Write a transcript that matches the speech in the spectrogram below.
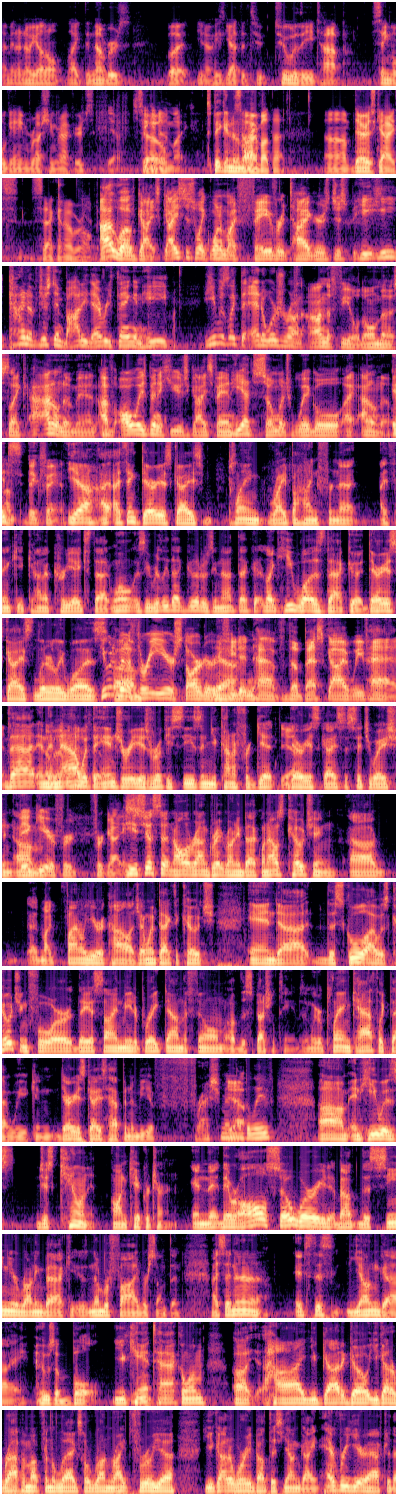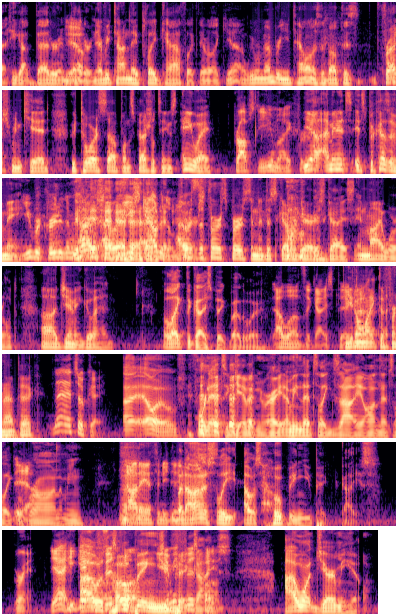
I mean, I know y'all don't like the numbers, but you know he's got the two two of the top single game rushing records. Yeah. Speaking So- of the mic. Speaking to the Sorry mic. about that. Um, Derrius Guice, second overall. Pick. I love Guice. Guice is like one of my favorite Tigers. Just he he kind of just embodied everything, and he he was like the Ed Orgeron on the field almost. Like I, I don't know, man. I've always been a huge Guice fan. He had so much wiggle. I, I don't know. It's- I'm a big fan. Yeah, I, I think Derrius Guice playing right behind Fournette. I think he kind of creates that. Well, is he really that good? Or is he not that good? Like he was that good. Derrius Guice literally was. He would have been um, a three-year starter if he didn't have the best guy we've had. That and then now with the injury, his rookie season, you kind of forget Yeah. Derrius Guice' situation. big Um, year for for Guice. He's just an all-around great running back. When I was coaching uh, at my final year of college, I went back to coach, and uh, the school I was coaching for, they assigned me to break down the film of the special teams, and we were playing Catholic that week, and Derrius Guice happened to be a freshman, I believe, um, and he was just killing it on kick return. And they, they were all so worried about the senior running back, number five or something. I said, no, no, no. It's this young guy who's a bull. You can't tackle him uh, high. You got to go. You got to wrap him up from the legs. He'll run right through you. You got to worry about this young guy. And every year after that, he got better and Yeah. better. And every time they played Catholic, they were like, "Yeah, we remember you telling us about this freshman kid who tore us up on special teams." Anyway, props to you, Mike. For yeah, I mean it's it's because of me. you recruited him first. you scouted him first. I was the first person to discover Derrius Guice in my world. Uh, Jimmy, go ahead. I like the guy's pick, by the way. I love the guy's pick. You don't I- like the Fournette pick? Nah, it's okay. I, oh, Fournette's a given, right? I mean, that's like Zion. That's like Yeah. LeBron. I mean, Not Anthony Davis. But honestly, I was hoping you picked Guice. Grant. yeah, he gave I a was fist bump. hoping you Jimmy picked fist Guice. I want Jeremy Hill.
